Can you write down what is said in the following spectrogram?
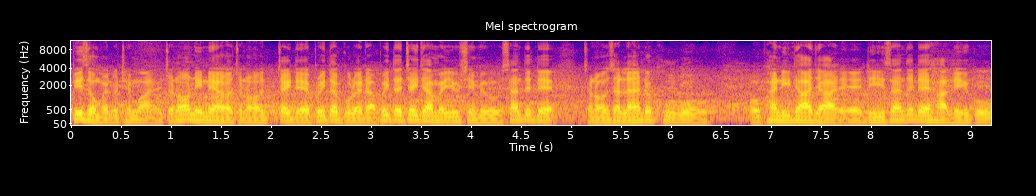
ပြည့်စုံမယ်လို့ထင်ပါတယ်ကျွန်တော်အနေနဲ့ကတော့ကျွန်တော်ကြိုက်တယ်ပရိသတ်ကိုလည်းဒါပရိသတ်ကြိုက်ကြမဲ့ရုပ်ရှင်မျိုးစမ်းသစ်တဲ့ကျွန်တော်ဇလန်တစ်ခုကိုဟိုဖန်တီးထားကြတယ်ဒီစမ်းသစ်တဲ့ဟာလေးကို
